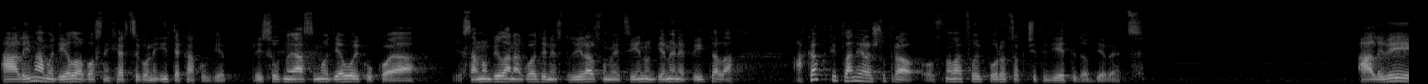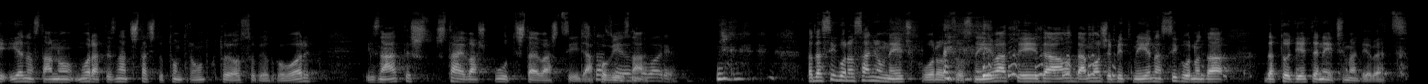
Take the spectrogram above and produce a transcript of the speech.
ali imamo dijelova Bosne i Hercegovine i kako gdje je prisutno. Ja sam imao djevojku koja je sa mnom bila na godine, studirali smo medicinu, gdje mene pitala a kako ti planiraš sutra osnovati svoj porodicu ako će ti dijete dobiti dijabetes? Ali vi jednostavno morate znati šta ćete u tom trenutku toj osobi odgovoriti i znate šta je vaš put, šta je vaš cilj. Šta ako vi znate. odgovorio? Pa da sigurno sa njom neću porodicu osnivati i da onda može biti mirna, sigurno da, da to dijete neće imati dijabetes.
